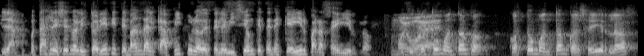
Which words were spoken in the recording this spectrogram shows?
la, estás leyendo la historieta y te manda el capítulo de televisión que tenés que ir para seguirlo. Muy bueno. costó un montón, co- costó un montón conseguirlos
